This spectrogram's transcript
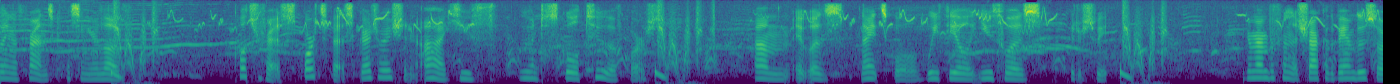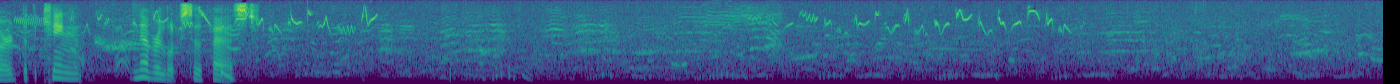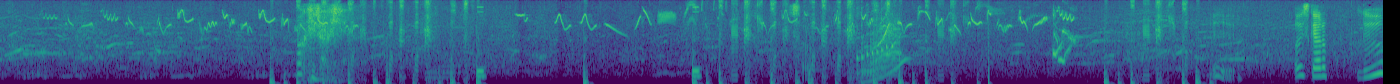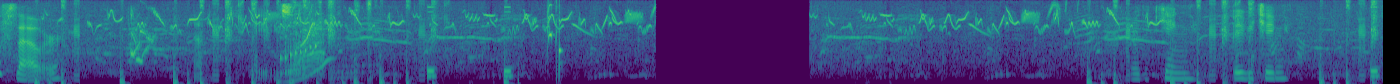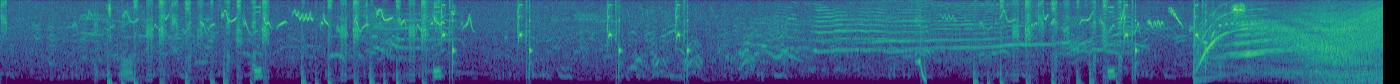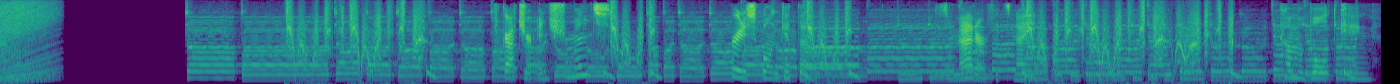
Playing with friends, confessing your love. Culture Fest, Sports Fest, graduation. Ah, youth. We went to school too, of course. Um, it was night school. We feel youth was bittersweet. You remember from the shock of the bamboo sword, but the king never looks to the past. Ah, the king, baby king. Your instruments? Hurry to school and get them. Doesn't matter if it's night. Become a bold king.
